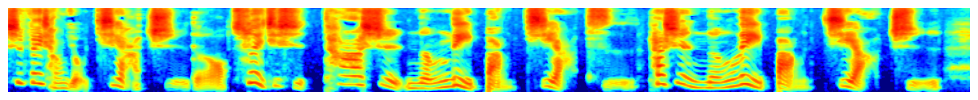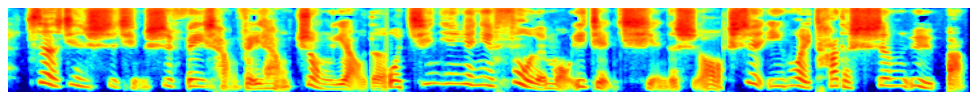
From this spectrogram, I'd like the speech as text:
是非常有价值的哦。所以其实它是能力绑价值，它是能力绑价值。这件事情是非常非常重要的。我今天愿意付了某一点钱的时候，是因为他的声誉绑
